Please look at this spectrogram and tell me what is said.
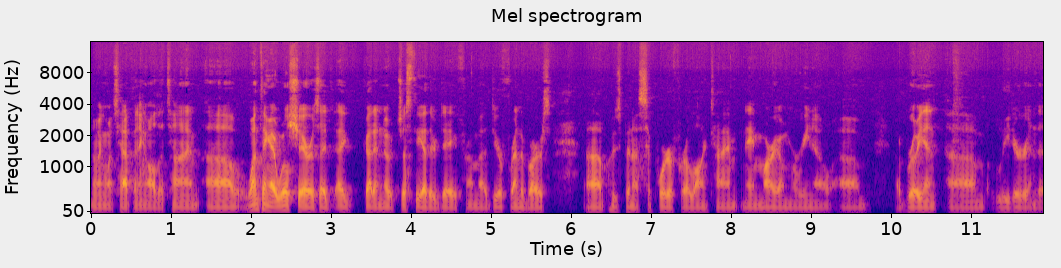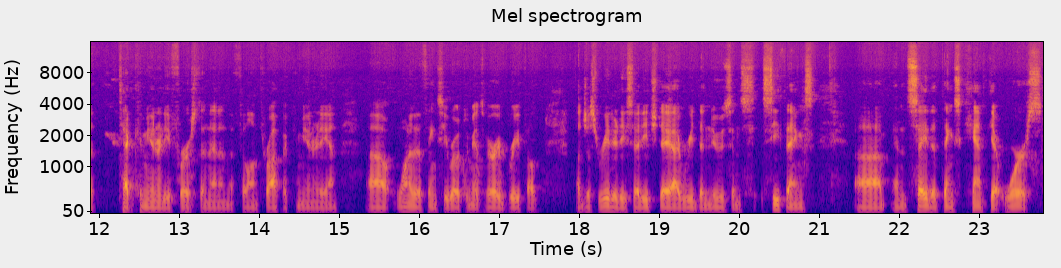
knowing what's happening all the time. Uh, one thing I will share is I, I, got a note just the other day from a dear friend of ours uh, who's been a supporter for a long time, named Mario Morino, um, a brilliant um, leader in the tech community first, and then in the philanthropic community. And uh, one of the things he wrote to me, it's very brief. I'll I'll just read it. He said, "Each day I read the news and see things." Uh, and say that things can't get worse,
